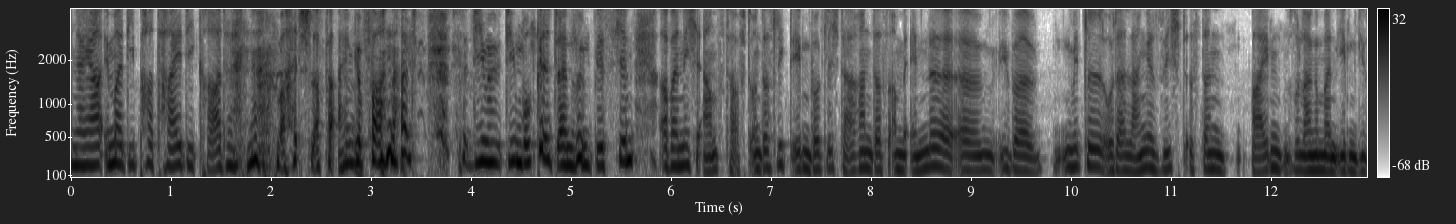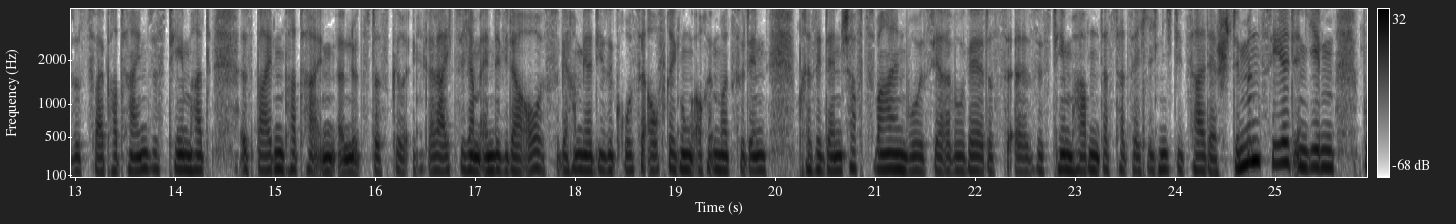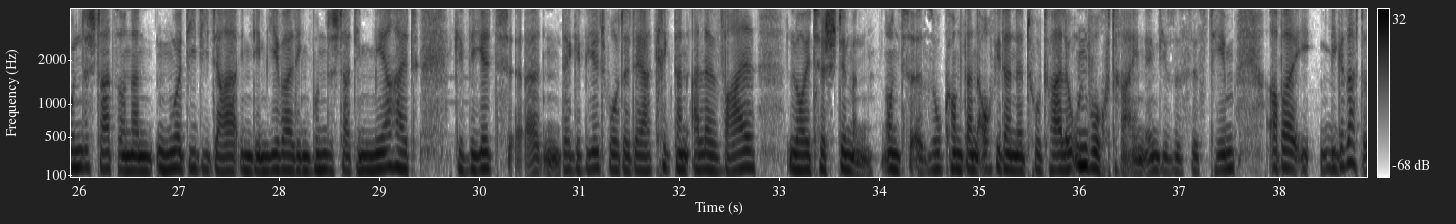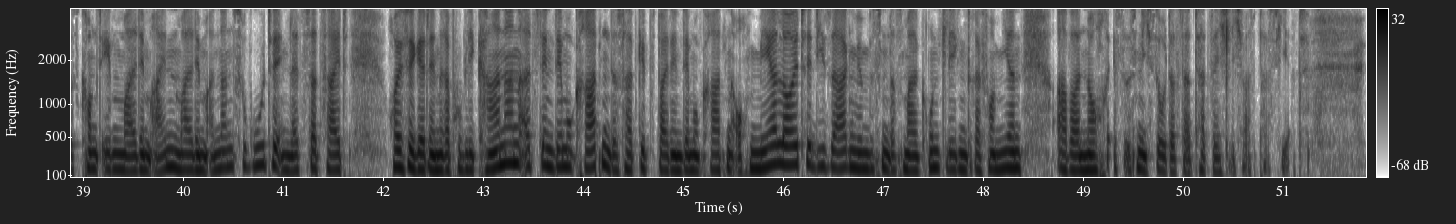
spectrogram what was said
Naja, immer die Partei, die gerade eine Wahlschlappe eingefahren hat, die, die muckelt dann so ein bisschen, aber nicht ernsthaft. Und das liegt eben wirklich daran, dass am Ende äh, über mittel- oder lange Sicht es dann beiden, solange man eben dieses Zwei-Parteien-System hat, es beiden Parteien äh, nützt. Das gleicht sich am Ende wieder aus. Wir haben ja diese große Aufregung auch immer zu den Präsidentschaftswahlen, wo es ja, wo wir das äh, System haben, dass tatsächlich nicht die Zahl der Stimmen zählt in jedem Bundesstaat, sondern nur die, die da in dem jeweiligen Bundesstaat die Mehrheit gewinnen gewählt, äh, der gewählt wurde, der kriegt dann alle Wahlleute Stimmen. Und äh, so kommt dann auch wieder eine totale Unwucht rein in dieses System. Aber wie gesagt, es kommt eben mal dem einen, mal dem anderen zugute. In letzter Zeit häufiger den Republikanern als den Demokraten. Deshalb gibt es bei den Demokraten auch mehr Leute, die sagen, wir müssen das mal grundlegend reformieren. Aber noch ist es nicht so, dass da tatsächlich was passiert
